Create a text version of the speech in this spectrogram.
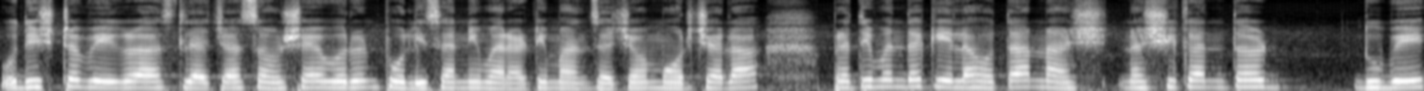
उद्दिष्ट वेगळं असल्याच्या संशयावरून पोलिसांनी मराठी माणसाच्या मोर्चाला प्रतिबंध केला होता. नश नशिकांत दुबे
